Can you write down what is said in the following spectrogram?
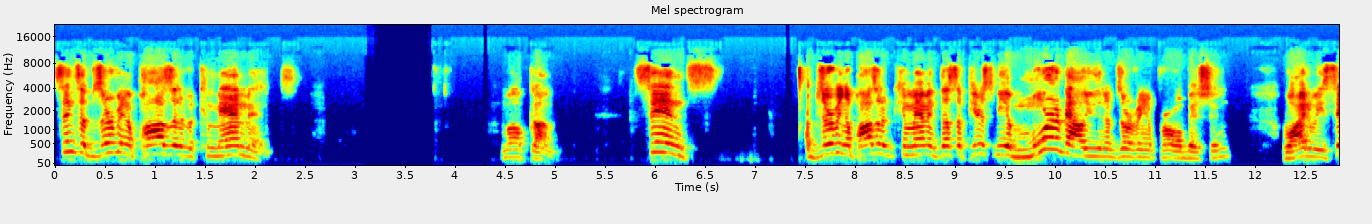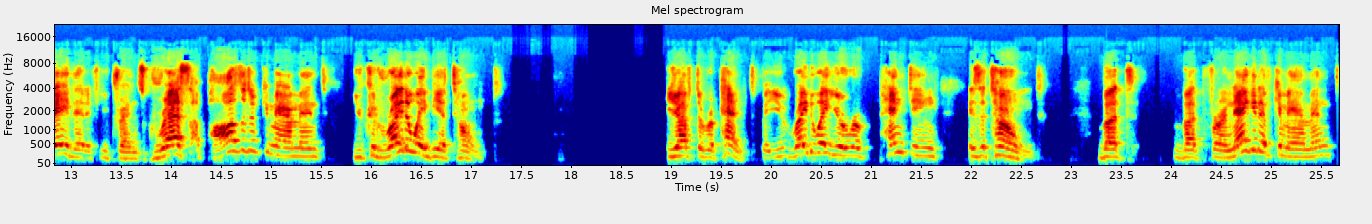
Since observing a positive a commandment, welcome. Since observing a positive commandment thus appears to be of more value than observing a prohibition, why do we say that if you transgress a positive commandment, you could right away be atoned? You have to repent, but you right away your repenting is atoned. But but for a negative commandment,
